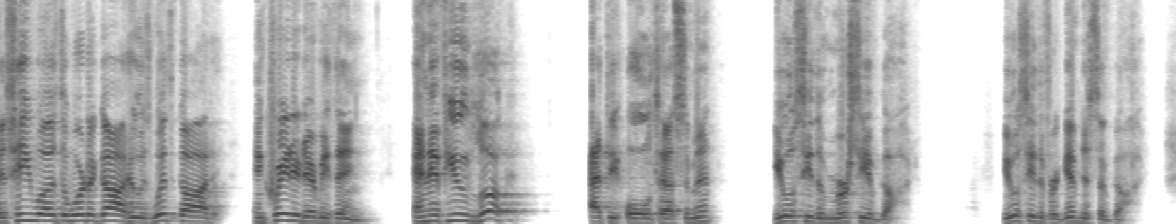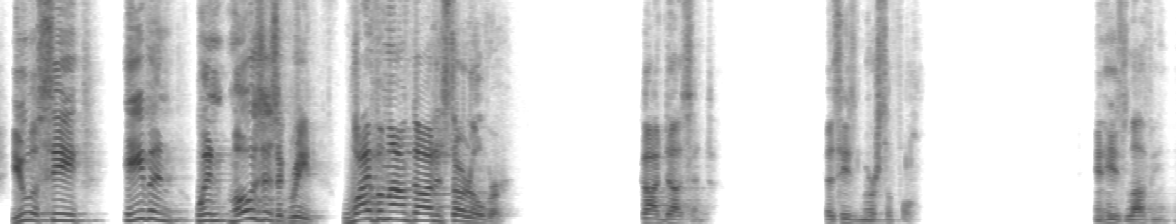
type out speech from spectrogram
Because he was the Word of God who was with God and created everything. And if you look at the Old Testament, you will see the mercy of God. You will see the forgiveness of God. You will see, even when Moses agreed, wipe them out, God, and start over. God doesn't, because he's merciful and he's loving.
